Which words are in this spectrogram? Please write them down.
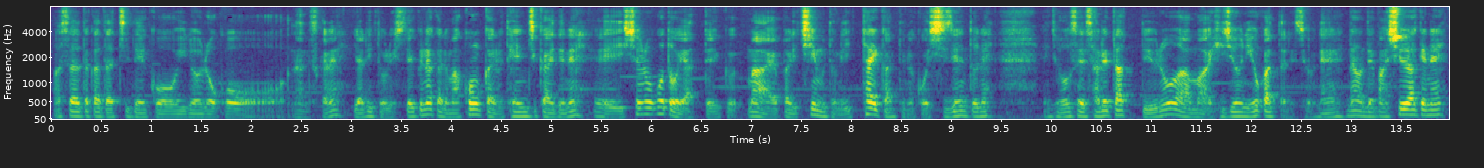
まあ、そういった形でこういろいろこう、なんですかね、やり取りしていく中で、まあ、今回の展示会でね、え、一緒のことをやっていく、まあ、やっぱりチームとの一体感というのはこう自然とね、醸成されたっていうのは、まあ、非常に良かったですよね。なので、まあ、週明けね、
